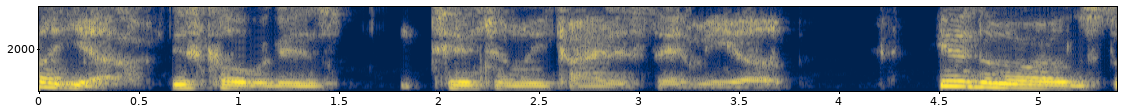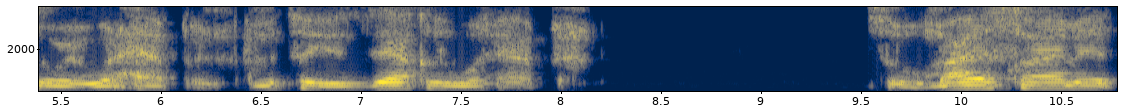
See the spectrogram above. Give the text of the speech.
But yeah, this coworker is intentionally trying to set me up. Here's the moral of the story what happened. I'm going to tell you exactly what happened. So, my assignment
